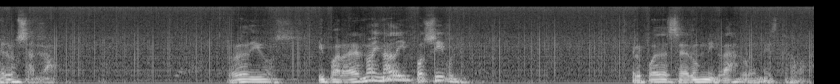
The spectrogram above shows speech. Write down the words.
Él lo sanó. Gloria a Dios. Y para Él no hay nada imposible. Él puede ser un milagro en esta hora.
